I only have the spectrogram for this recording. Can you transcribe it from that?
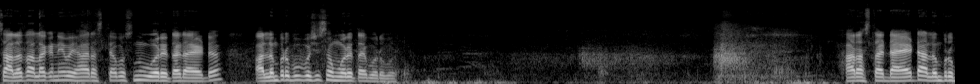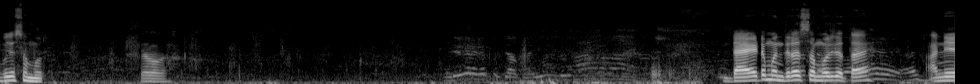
चालत आला का नाही ह्या रस्त्यापासून वर येतात डायरेक्ट आलमप्रभूपाशी समोर येत आहे बरोबर. हा रस्ता डायरेक्ट आलमप्रभूच्या समोर. हे बघा. डायरेक्ट मंदिरात समोर येत आहे आणि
